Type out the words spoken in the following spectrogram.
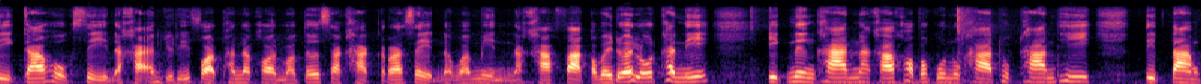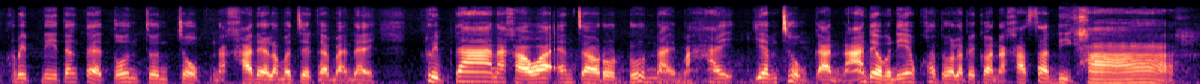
2964964 นะคะแอมอยู่ที่ฟอร์ดพระนครมอเตอร์สาขาเกษตรนวมินทร์นะคะ ฝากเอาไว้ด้วยรถคันนี้อีกหนึ่งคันนะคะ ขอบพระคุณลูกค้าทุกท่านที่ติดตามคลิปนี้ตั้งแต่ต้นจนจบนะคะ เดี๋ยวเรามาเจอกันแบบในคลิปหน้านะคะ ว่าแอมจะรถรุ่นไหนมาให้เยี่ยมชมกันนะ เดี๋ยววันนี้แอมขอตัวลาไปก่อนนะคะสวัสดีค่ะ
